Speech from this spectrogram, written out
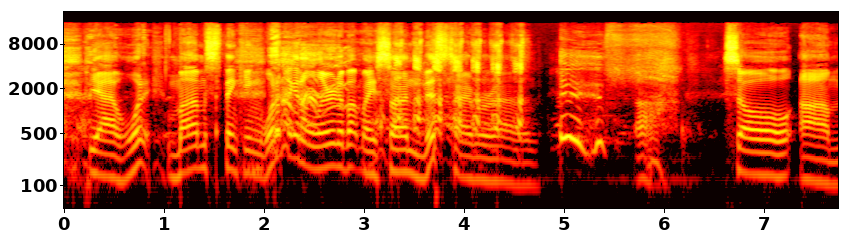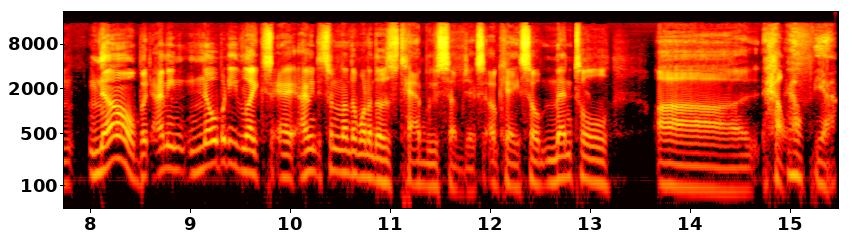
yeah. What mom's thinking? What am I going to learn about my son this time around? So um, no, but I mean, nobody likes. I I mean, it's another one of those taboo subjects. Okay, so mental uh, health. Health, yeah.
